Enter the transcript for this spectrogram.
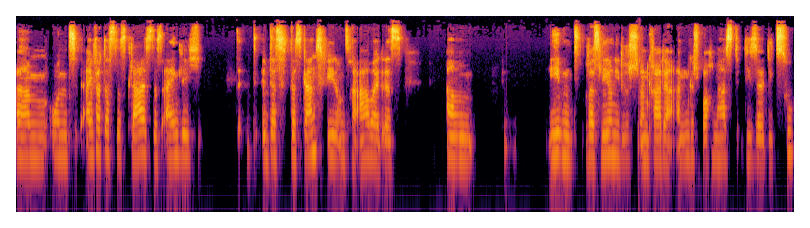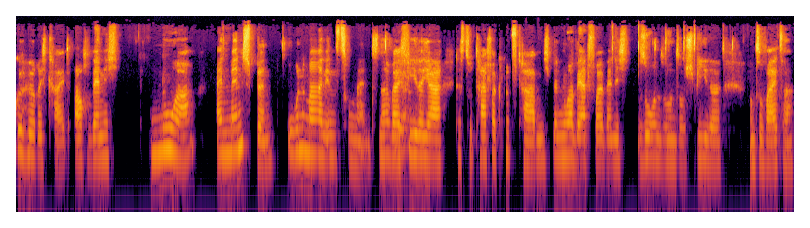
Ähm, und einfach, dass das klar ist, dass eigentlich dass das ganz viel unserer Arbeit ist, ähm, eben, was Leonie du schon gerade angesprochen hast, diese, die Zugehörigkeit, auch wenn ich nur ein Mensch bin, ohne mein Instrument, ne? weil ja. viele ja das total verknüpft haben. Ich bin nur wertvoll, wenn ich so und so und so spiele und so weiter.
